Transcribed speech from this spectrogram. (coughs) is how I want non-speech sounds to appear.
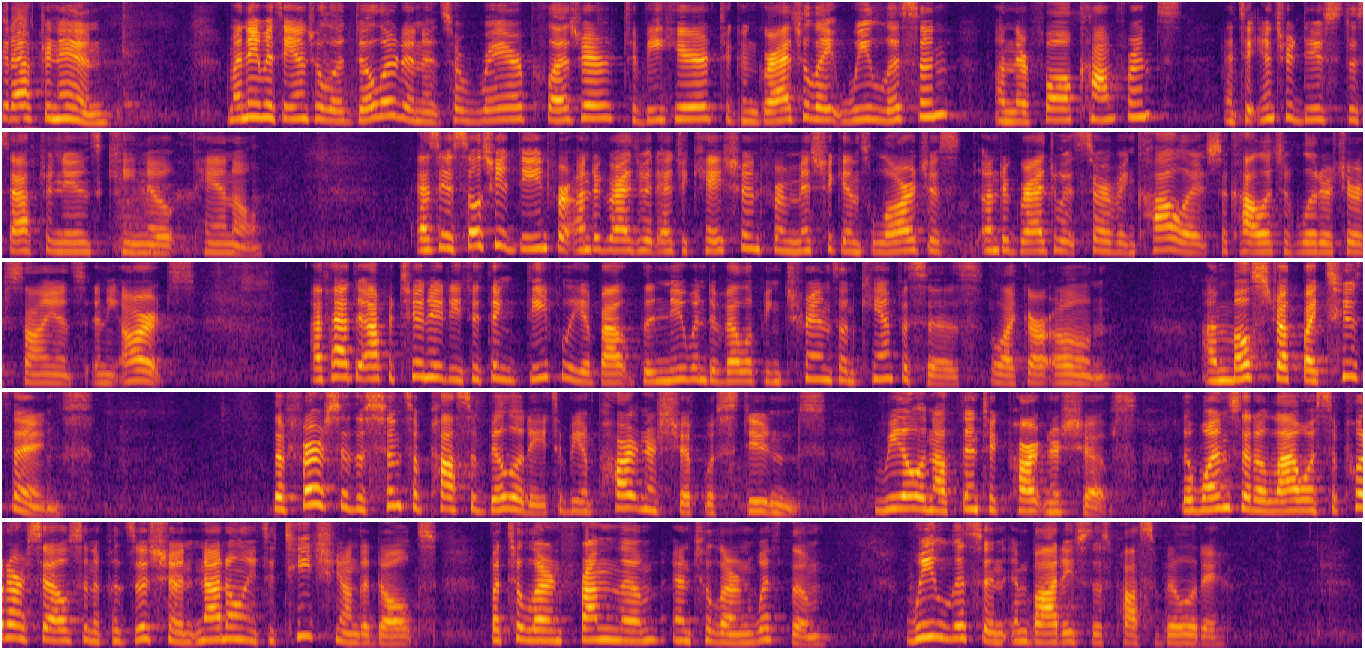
Good afternoon. My name is Angela Dillard, and it's a rare pleasure to be here to congratulate We Listen on their fall conference and to introduce this afternoon's keynote panel. As the Associate Dean for Undergraduate Education for Michigan's largest undergraduate serving college, the College of Literature, Science, and the Arts, I've had the opportunity to think deeply about the new and developing trends on campuses like our own. I'm most struck by two things. The first is the sense of possibility to be in partnership with students, real and authentic partnerships, the ones that allow us to put ourselves in a position not only to teach young adults, but to learn from them and to learn with them. We Listen embodies this possibility.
